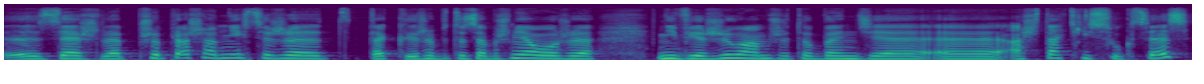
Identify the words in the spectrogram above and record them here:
e, zeżle. Przepraszam, nie chcę, że tak, żeby to zabrzmiało, że nie wierzyłam, że to będzie e, aż taki sukces.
